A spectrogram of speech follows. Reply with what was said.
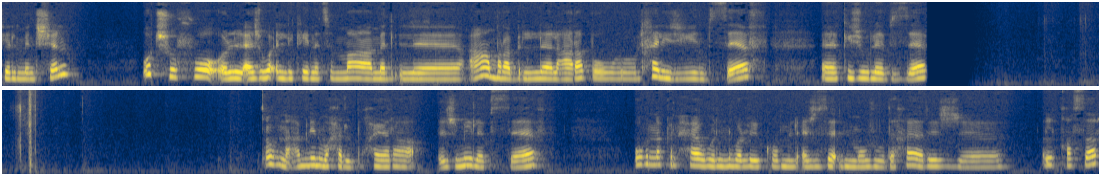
ديال المنشن. وتشوفوا الأجواء اللي كاينة تما عامرة بالعرب والخليجيين بزاف آه، كيجيو لها بزاف وهنا عاملين واحد البحيرة جميلة بزاف وهنا كنحاول نوريكم الأجزاء الموجودة خارج آه، القصر.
